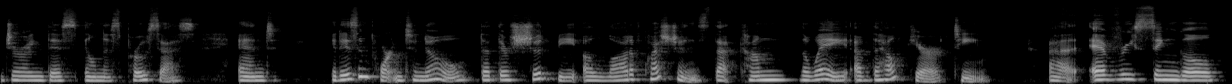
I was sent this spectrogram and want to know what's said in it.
during this illness process. And it is important to know that there should be a lot of questions that come the way of the healthcare team uh, every single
